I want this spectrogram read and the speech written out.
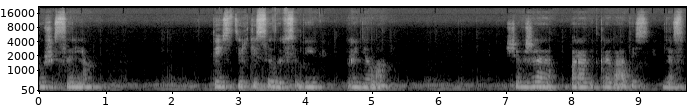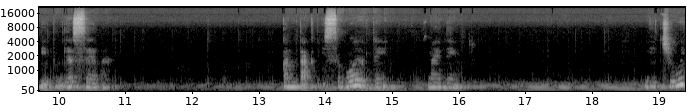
дуже сильна. Ти стільки сили в собі прийняла, що вже пора відкриватись для світу, для себе. Контакт із собою ти знайди. Відчуй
